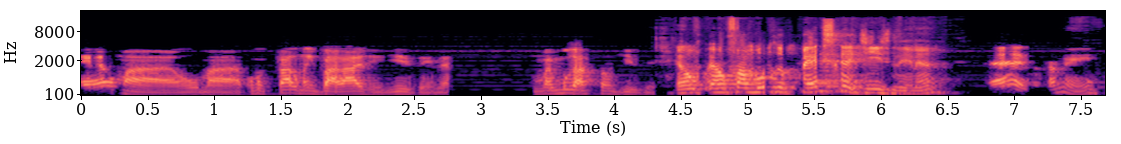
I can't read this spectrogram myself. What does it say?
é uma, uma. Como que fala? Uma embalagem Disney, né? Uma emulação Disney. É o, é o famoso pesca Disney, né? É, exatamente.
